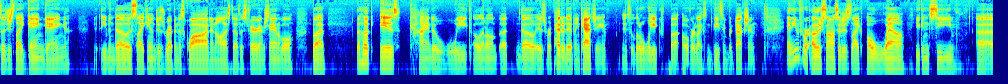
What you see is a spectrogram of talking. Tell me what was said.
So just like Gang Gang, even though it's like him just repping the squad and all that stuff, is very understandable. But the hook is kind of weak a little, but though is repetitive and catchy. It's a little weak, but over like some decent production. And even for other songs, such as like Oh Well, you can see uh,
